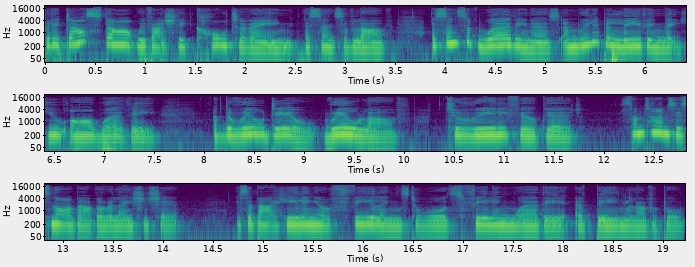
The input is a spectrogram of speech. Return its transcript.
But it does start with actually cultivating a sense of love, a sense of worthiness, and really believing that you are worthy of the real deal, real love, to really feel good. Sometimes it's not about the relationship, it's about healing your feelings towards feeling worthy of being lovable.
